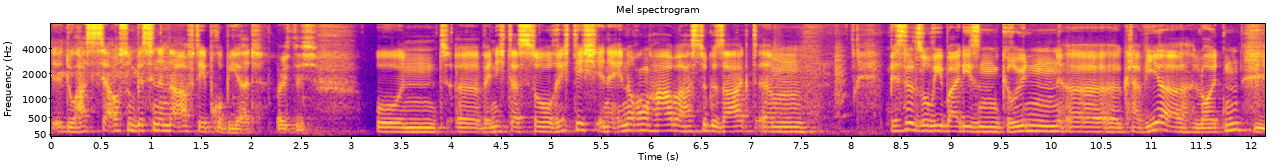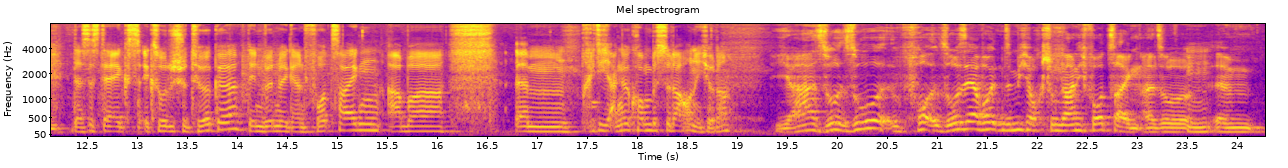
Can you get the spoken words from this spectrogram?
äh, du hast es ja auch so ein bisschen in der AfD probiert. Richtig. Und äh, wenn ich das so richtig in Erinnerung habe, hast du gesagt, ähm, bisschen so wie bei diesen grünen äh, Klavierleuten, das ist der ex exotische Türke, den würden wir gern vorzeigen, aber ähm, richtig angekommen bist du da auch nicht, oder? Ja, so, so, so sehr wollten sie mich auch schon gar nicht vorzeigen. Also ähm,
